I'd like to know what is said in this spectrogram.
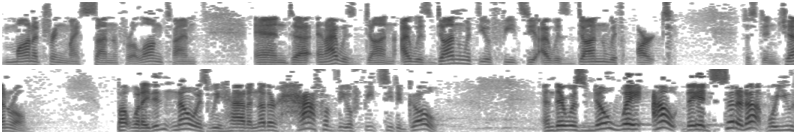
monitoring my son for a long time, and uh, and I was done. I was done with the Uffizi. I was done with art just in general. But what I didn't know is we had another half of the Uffizi to go. And there was no way out. They had set it up where you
